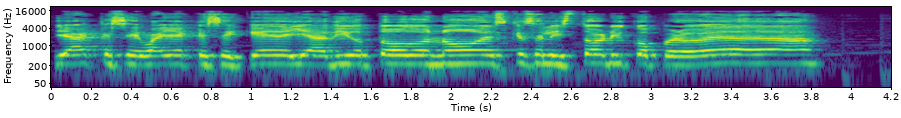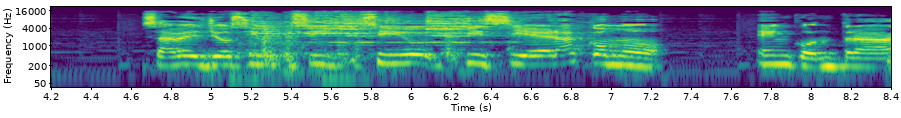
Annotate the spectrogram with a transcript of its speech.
ya que se vaya, que se quede, ya dio todo, no, es que es el histórico, pero, eh, ¿sabes? Yo sí, sí, sí quisiera como encontrar,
